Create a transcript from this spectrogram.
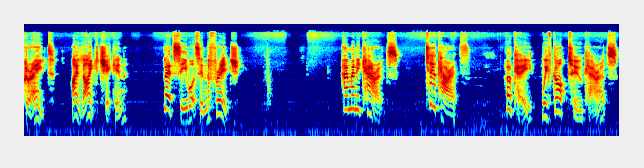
Great. I like chicken. Let's see what's in the fridge. How many carrots? Two carrots. Okay, we've got two carrots.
